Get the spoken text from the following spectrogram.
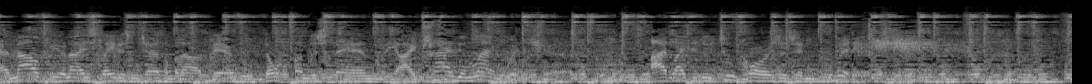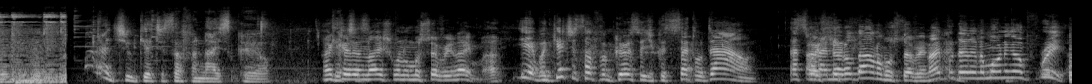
And now for you nice ladies and gentlemen out there who don't understand the Italian language. uh, I'd like to do two choruses in British. Why don't you get yourself a nice girl? I Get get a nice one almost every night, ma. Yeah, but get yourself a girl so you could settle down. That's what I, I mean. settle down almost every night, but then in the morning I'm free.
